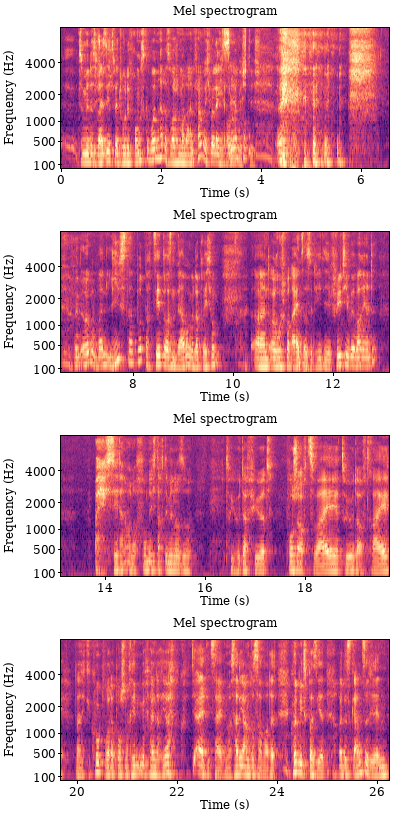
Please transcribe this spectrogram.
Äh, zumindest Richtig. weiß ich jetzt, wer Tour de France gewonnen hat. Das war schon mal ein Anfang. Ich wollte eigentlich Sehr auch wichtig. und irgendwann lief es dann dort nach 10.000 Werbung-Unterbrechung und Eurosport 1, also die, die Free-TV-Variante. Ich sehe dann auch noch vorne, ich dachte mir nur so, Toyota führt, Porsche auf 2, Toyota auf 3. Da habe ich geguckt, war der Porsche nach hinten gefallen, dachte, ja, die alten Zeiten, was hat die anderes erwartet? Konnte nichts passieren. Aber das ganze Rennen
